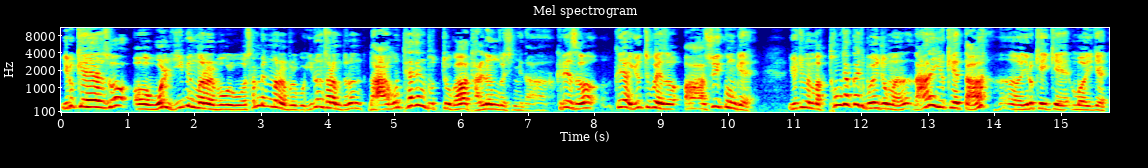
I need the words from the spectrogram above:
이렇게 해서 어, 월 200만 원을 벌고 300만 원을 벌고 이런 사람들은 나하고는 태생부투가 다른 것입니다. 그래서 그냥 유튜브에서 아 수익 공개 요즘에 막 통장까지 보여주면 나는 이렇게 했다 어, 이렇게 이렇게 뭐 이게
